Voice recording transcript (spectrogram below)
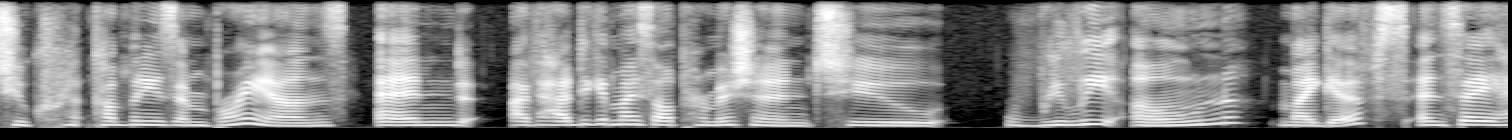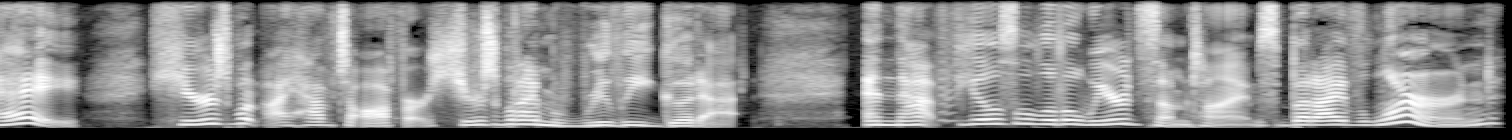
to c- companies and brands and I've had to give myself permission to really own my gifts and say, "Hey, here's what I have to offer. Here's what I'm really good at." And that feels a little weird sometimes, but I've learned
